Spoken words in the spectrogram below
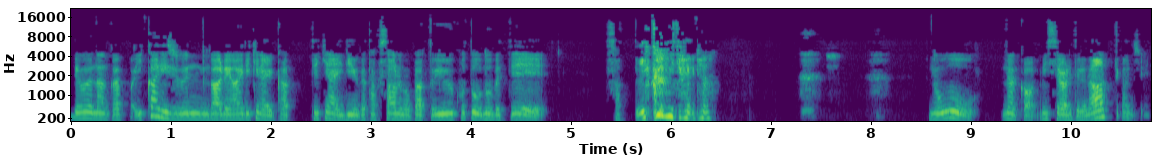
でもなんかやっぱいかに自分が恋愛できないか、できない理由がたくさんあるのかということを述べて、去っていくみたいなのを、なんか見せられてるなって感じ。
